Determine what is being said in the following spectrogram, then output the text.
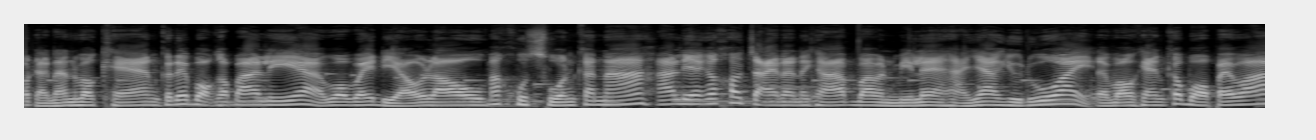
ดจากนั้นวอลแคนก็ได้บอกกับอาเรียว่าไว้เดี๋ยวเรามาขุดสวนกันนะอาเรียก็เข้าใจแล้วนะครับว่ามันมีแร่หายากอยู่ด้วย แต่วอลแคนก็บอกไปว่า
